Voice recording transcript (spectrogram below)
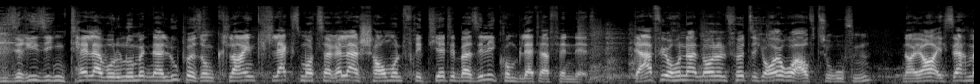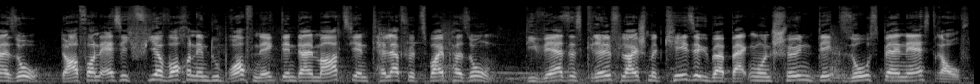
Diese riesigen Teller, wo du nur mit einer Lupe so einen kleinen Klecks Mozzarella-Schaum und frittierte Basilikumblätter findest. Dafür 149 Euro aufzurufen? Naja, ich sag mal so. Davon esse ich vier Wochen im Dubrovnik den Dalmatien-Teller für zwei Personen. Diverses Grillfleisch mit Käse überbacken und schön dick Sauce Bernays drauf.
